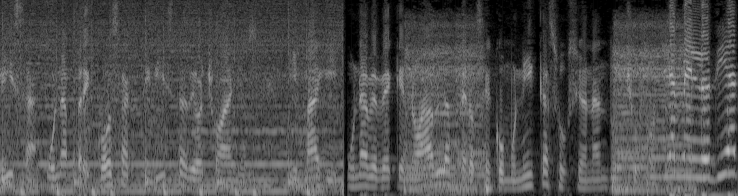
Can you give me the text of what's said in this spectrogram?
Lisa, una precoz activista de 8 años y Maggie, una bebé que no habla pero se comunica succionando un chupón. La melodía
